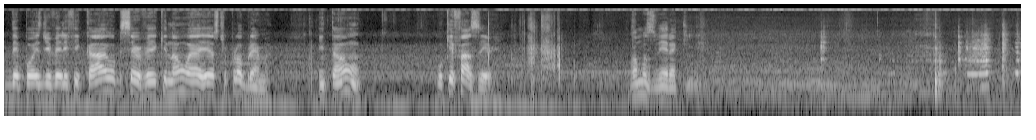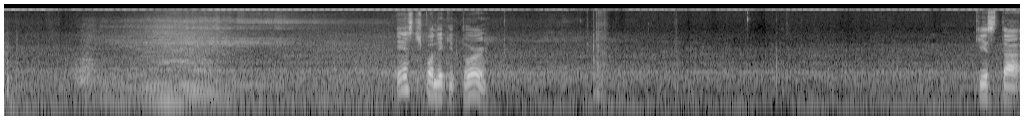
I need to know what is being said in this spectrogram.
depois de verificar, eu observei que não é este o problema. Então, o que fazer? Vamos ver aqui. Este conector que está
